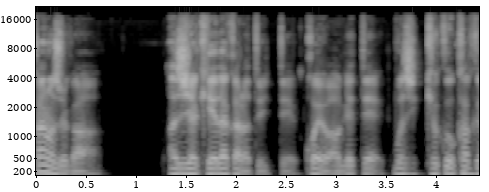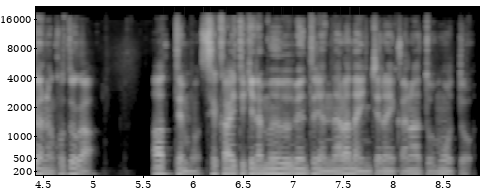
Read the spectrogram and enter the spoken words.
彼女がアジア系だからといって声を上げてもし曲を書くようなことがあっても世界的なムーブメントにはならないんじゃないかなと思うと、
